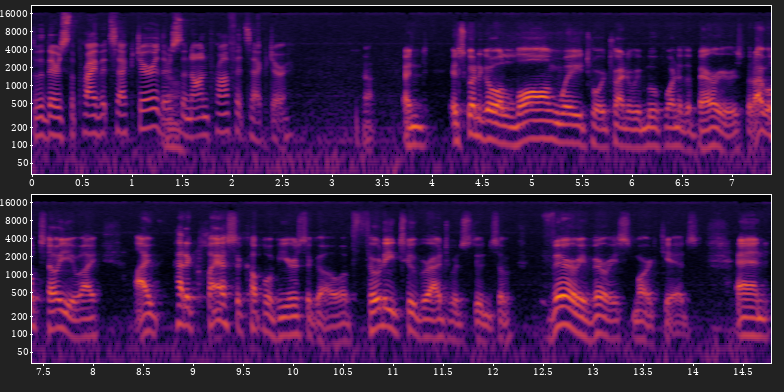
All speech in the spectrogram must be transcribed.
There's the private sector, there's yeah. the nonprofit sector. Yeah. And it's going to go a long way toward trying to remove one of the barriers. But I will tell you, I, I had a class a couple of years ago of 32 graduate students of very, very smart kids. And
